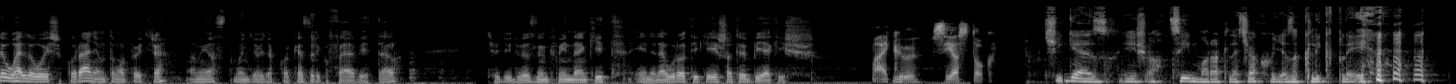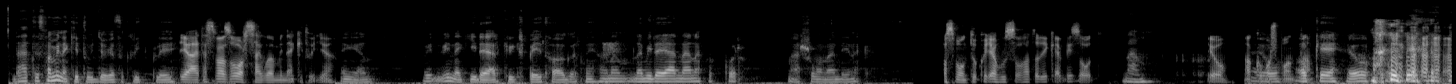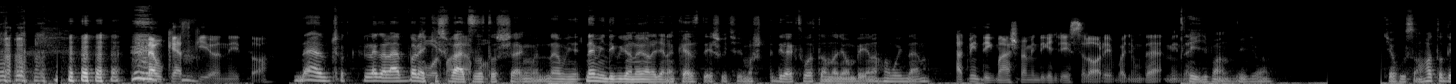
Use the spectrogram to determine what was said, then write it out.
Hello, hello, és akkor rányomtam a pötyre, ami azt mondja, hogy akkor kezdődik a felvétel. Úgyhogy üdvözlünk mindenkit, én a Neurotik és a többiek is. Michael, sziasztok! Csigez, és a cím maradt le csak, hogy ez a clickplay. De hát ezt már mindenki tudja, hogy ez a clickplay. Ja, hát ezt már az országban mindenki tudja. Igen. Mindenki ide jár clickplay-t hallgatni, ha nem, nem ide járnának, akkor máshova mennének. Azt mondtuk, hogy a 26. epizód? Nem. Jó, akkor jó, most mondtam. Oké, okay, jó. Okay. Neu kezd kijönni itt a... Nem, csak legalább van egy kis változatosság, mert nem, nem mindig ugyanolyan legyen a kezdés, úgyhogy most direkt voltam nagyon béna, amúgy nem. Hát mindig más, mert mindig egy résszel arrébb vagyunk, de mindegy. Így van, így van. Úgyhogy a 26.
